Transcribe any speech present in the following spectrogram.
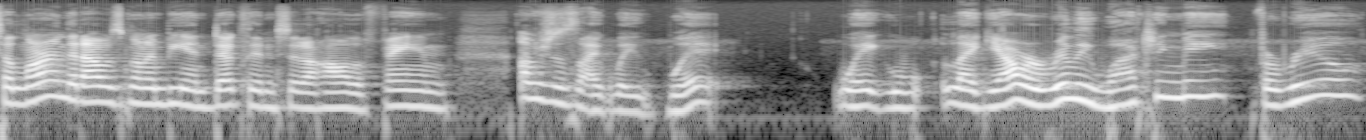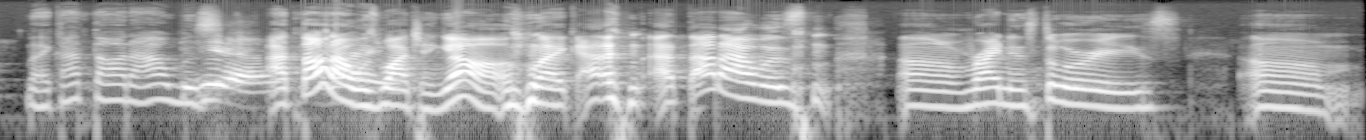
to learn that I was going to be inducted into the Hall of Fame. I was just like, wait, what? Wait, like y'all were really watching me for real? Like I thought I was, Yeah, I thought I was watching y'all. Like I, I thought I was um, writing stories um,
